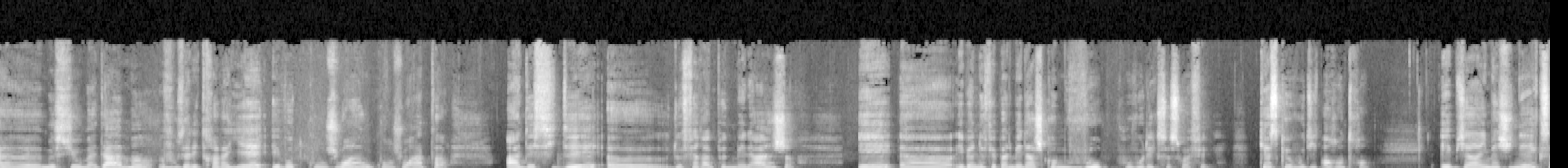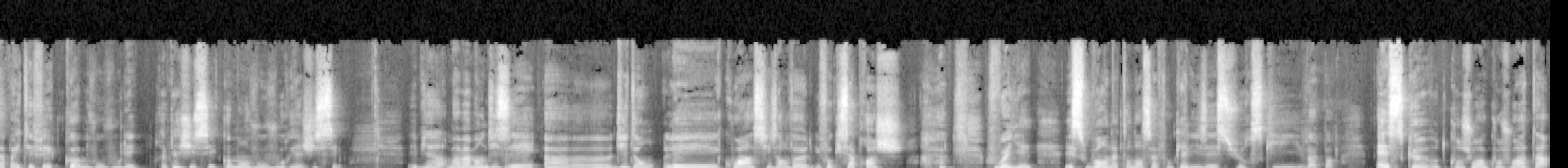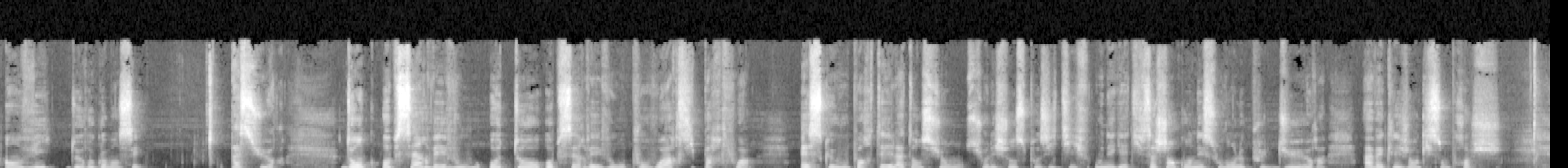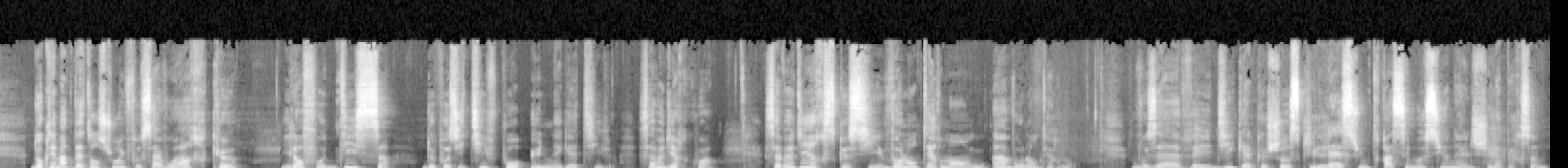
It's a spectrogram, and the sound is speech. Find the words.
euh, monsieur ou madame, vous allez travailler et votre conjoint ou conjointe a décidé euh, de faire un peu de ménage et, euh, eh bien, ne fait pas le ménage comme vous, vous voulez que ce soit fait. Qu'est-ce que vous dites en rentrant? Eh bien, imaginez que ça n'a pas été fait comme vous voulez. Réfléchissez, comment vous, vous réagissez? Eh bien, ma maman disait, euh, dis donc, les coins, s'ils en veulent, il faut qu'ils s'approchent. vous voyez? Et souvent, on a tendance à focaliser sur ce qui ne va pas. Est-ce que votre conjoint ou conjointe a envie de recommencer? Pas sûr. Donc observez-vous, auto-observez-vous pour voir si parfois est-ce que vous portez l'attention sur les choses positives ou négatives, sachant qu'on est souvent le plus dur avec les gens qui sont proches. Donc les marques d'attention, il faut savoir que il en faut 10 de positifs pour une négative. Ça veut dire quoi? Ça veut dire que si volontairement ou involontairement, vous avez dit quelque chose qui laisse une trace émotionnelle chez la personne,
